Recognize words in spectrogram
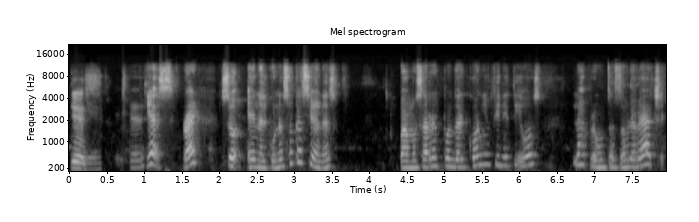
Yes. Yes, right? So, en algunas ocasiones vamos a responder con infinitivos las preguntas WH,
